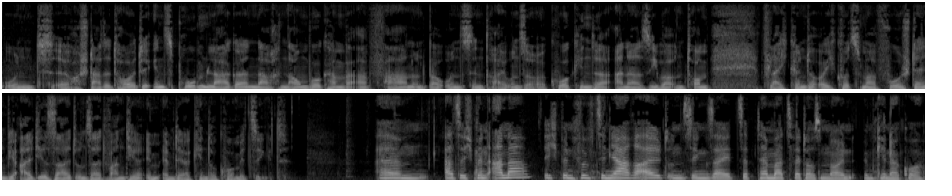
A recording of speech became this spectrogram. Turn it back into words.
und äh, startet heute ins Probenlager nach Naumburg, haben wir erfahren. Und bei uns sind drei unserer Chorkinder, Anna, Sieber und Tom. Vielleicht könnt ihr euch kurz mal vorstellen, wie alt ihr seid und seit wann ihr im MDR Kinderchor mitsingt. Ähm, also ich bin Anna, ich bin 15 Jahre alt und singe seit September 2009 im Kinderchor.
